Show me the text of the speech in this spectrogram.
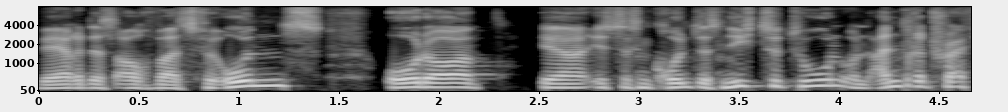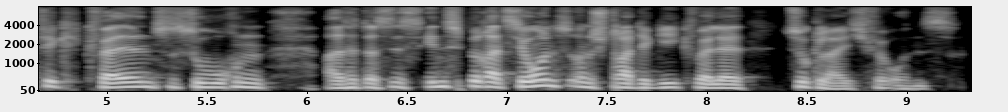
wäre das auch was für uns? Oder ist das ein Grund, das nicht zu tun und andere Traffic-Quellen zu suchen. Also das ist Inspirations- und Strategiequelle zugleich für uns.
